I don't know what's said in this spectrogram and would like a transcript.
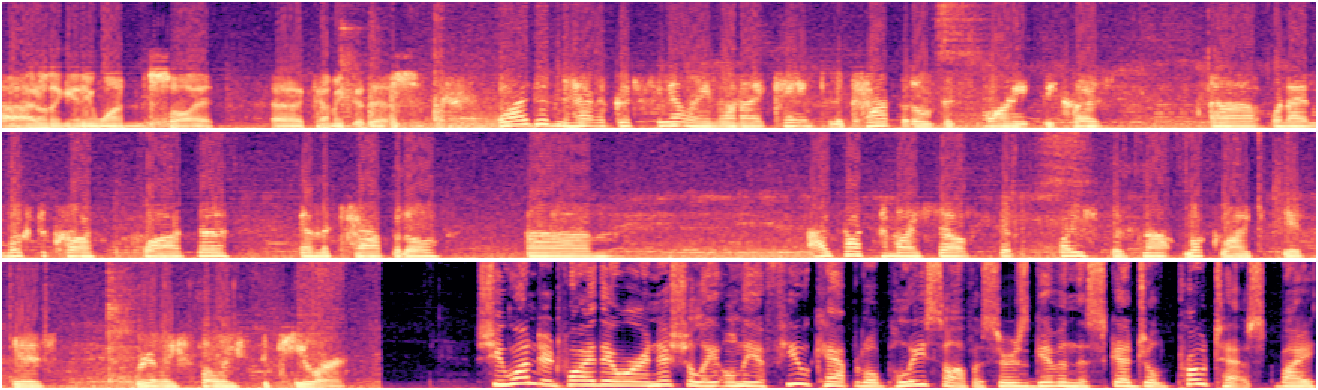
I don't think anyone saw it uh, coming to this? Well, I didn't have a good feeling when I came to the Capitol this morning because uh, when I looked across the plaza and the Capitol, um, I thought to myself, the place does not look like it is really fully secure. She wondered why there were initially only a few Capitol police officers given the scheduled protest by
